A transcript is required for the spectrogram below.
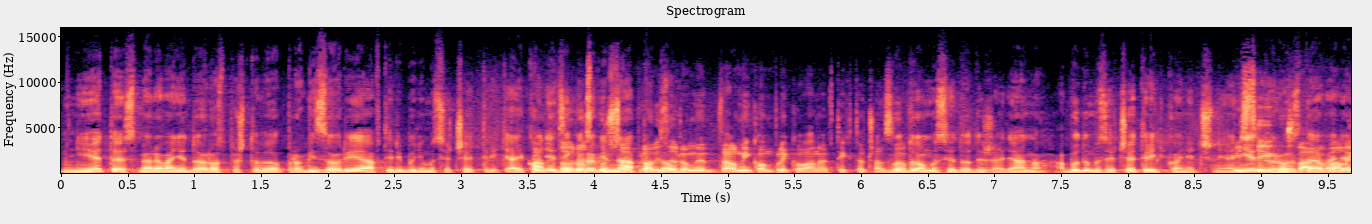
nie, nie, to je smerovanie do rozpočtového provizória a vtedy bude musieť šetriť. Aj koniec Igorovým nápadom. je veľmi komplikované v týchto časoch. Budú musieť dodržať, áno. A budú musieť šetriť konečne. Vy ste nie ich už varovali.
